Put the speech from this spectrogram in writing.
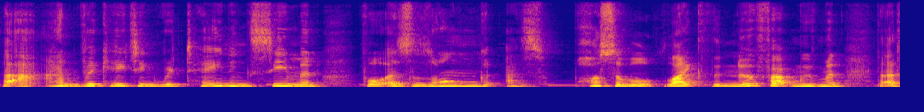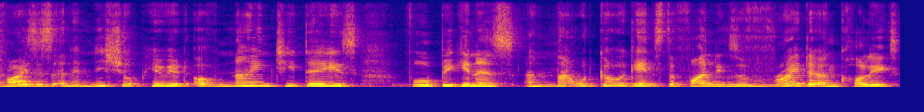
that are advocating retaining semen for as long as possible, like the NoFap movement that advises an initial period of 90 days for beginners, and that would go against the findings of Rider and colleagues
